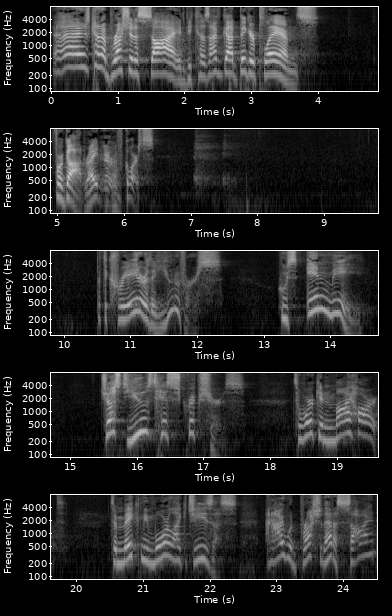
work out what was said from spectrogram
And I just kind of brush it aside because I've got bigger plans for God, right? Of course. But the creator of the universe, who's in me, just used his scriptures to work in my heart to make me more like Jesus. And I would brush that aside?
